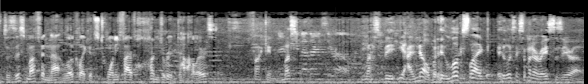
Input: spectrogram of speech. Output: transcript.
Does this muffin not look like it's twenty five hundred dollars? Fucking must be Another zero. must be. Yeah, I know, but it looks like it looks like someone erased a zero.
